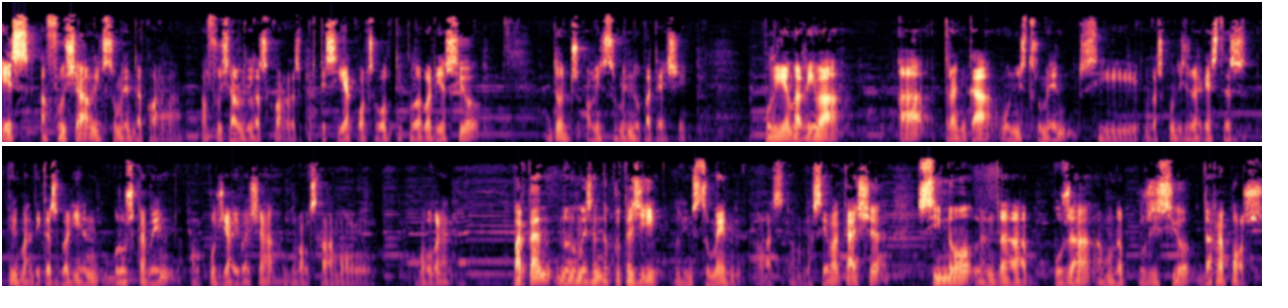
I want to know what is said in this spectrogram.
és afluixar l'instrument de corda, afluixar-li les cordes, perquè si hi ha qualsevol tipus de variació, doncs l'instrument no pateixi. Podríem arribar a trencar un instrument si les condicions aquestes climàtiques varien bruscament al pujar i baixar d'una alçada molt, molt gran. Per tant, no només hem de protegir l'instrument amb la seva caixa, sinó l'hem de posar en una posició de repòs,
